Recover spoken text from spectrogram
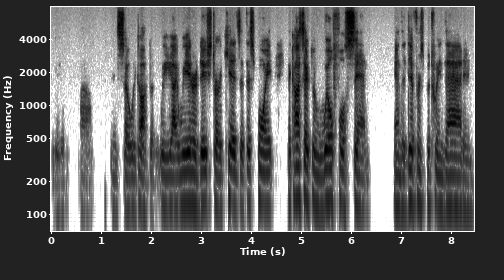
to do. Um, and so we talked, we I, we introduced our kids at this point the concept of willful sin and the difference between that and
